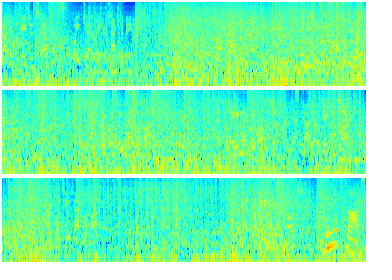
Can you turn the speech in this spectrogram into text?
Target location set. Wave generators activated. Broadcasting NTP. Initiating microwave search. Frequencies amplified. Escalating energy pulse. Target location set. Frequencies amplified. Wavelength calculated. Escalating energy pulse. Unit lost.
